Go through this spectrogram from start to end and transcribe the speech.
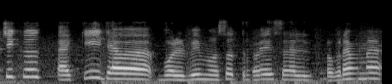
Bueno chicos, aquí ya volvimos otra vez al programa.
